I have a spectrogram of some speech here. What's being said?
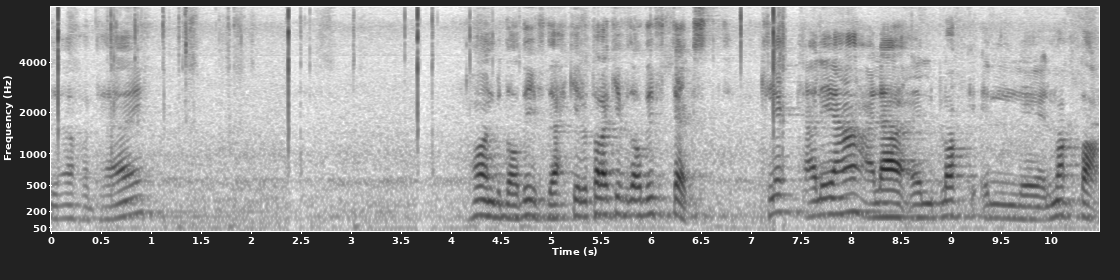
بدي آخذ هاي. هون بدي أضيف بدي أحكي له ترى كيف بدي أضيف text click عليها على ال block المقطع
